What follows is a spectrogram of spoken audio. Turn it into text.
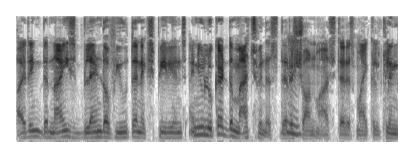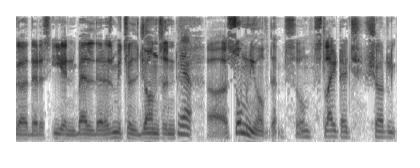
I think the nice blend of youth and experience. And you look at the match winners. There is Shaun Marsh, there is Michael Klinger, there is Ian Bell, there is Mitchell Johnson. Yeah. Uh, so many of them. So slight edge, surely.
